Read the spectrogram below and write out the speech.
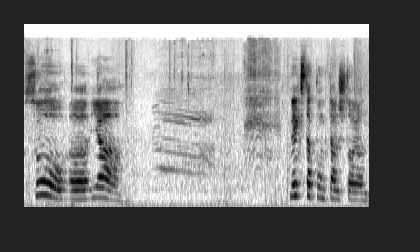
So, äh, ja. Nächster Punkt ansteuern.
